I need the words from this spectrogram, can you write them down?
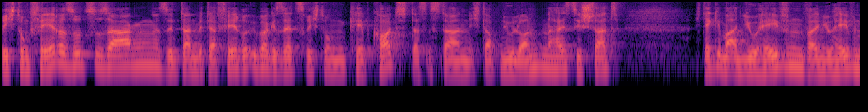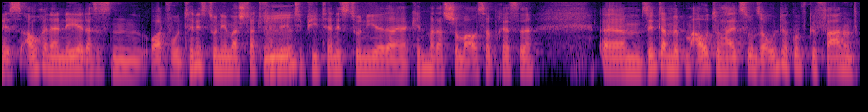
Richtung Fähre sozusagen, sind dann mit der Fähre übergesetzt Richtung Cape Cod. Das ist dann, ich glaube, New London heißt die Stadt. Ich denke immer an New Haven, weil New Haven ist auch in der Nähe. Das ist ein Ort, wo ein Tennisturnier mal stattfindet, ATP-Tennisturnier. Daher kennt man das schon mal aus der Presse. Ähm, sind dann mit dem Auto halt zu unserer Unterkunft gefahren und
